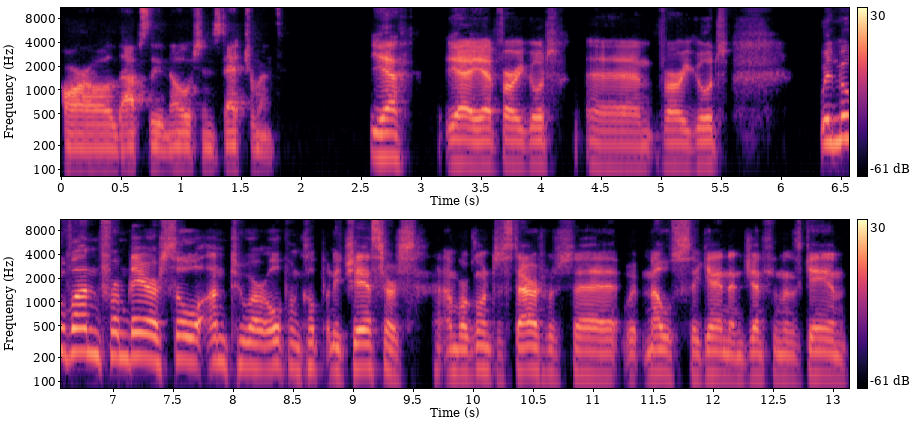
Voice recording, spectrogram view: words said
poor old absolute notions detriment. Yeah, yeah, yeah, very good. Um, very good. We'll move on from there. So onto our open company chasers, and we're going to start with uh, with Mouse again and Gentleman's Game.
